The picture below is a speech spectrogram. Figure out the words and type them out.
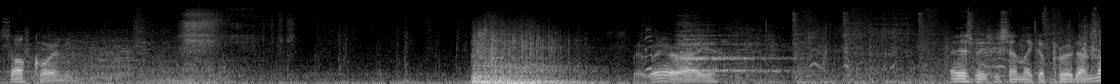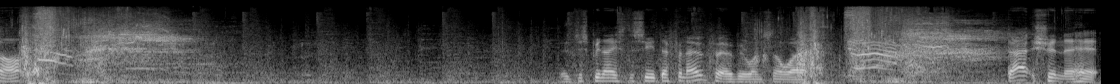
Softcore, I mean. But where are you? That just makes me sound like a prude. I'm not. It'd just be nice to see a different outfit every once in a while. That shouldn't have hit.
